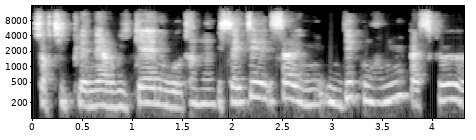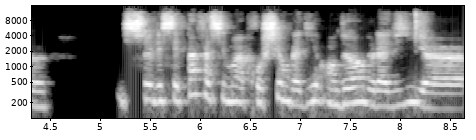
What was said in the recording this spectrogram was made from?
sorties de plein air le week-end ou autre. Mm-hmm. Et ça a été ça une, déconvenue parce que euh, ils se laissaient pas facilement approcher, on va dire, en dehors de la vie euh,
